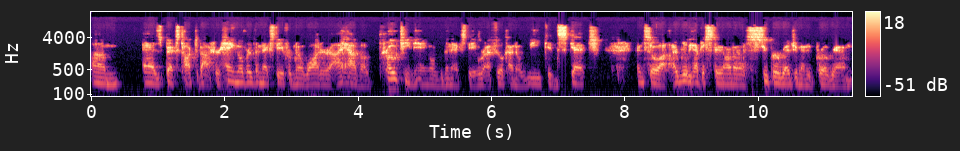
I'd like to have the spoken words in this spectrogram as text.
Um, as Bex talked about her hangover the next day from no water, I have a protein hangover the next day where I feel kind of weak and sketch. And so I really have to stay on a super regimented program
